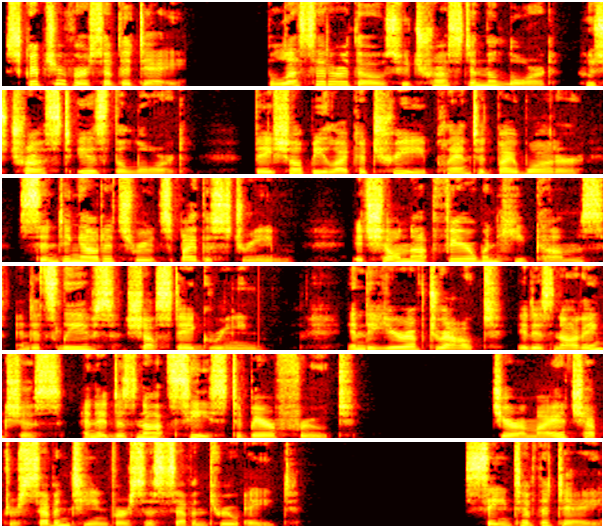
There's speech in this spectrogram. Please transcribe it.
Scripture verse of the day Blessed are those who trust in the Lord, whose trust is the Lord. They shall be like a tree planted by water, sending out its roots by the stream. It shall not fear when heat comes, and its leaves shall stay green. In the year of drought, it is not anxious, and it does not cease to bear fruit. Jeremiah chapter 17, verses 7 through 8. Saint of the Day,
